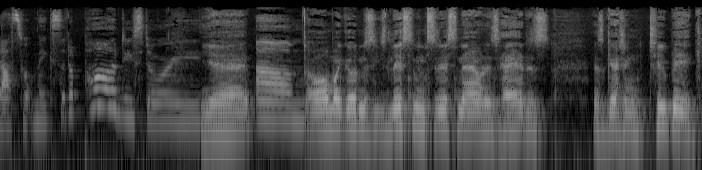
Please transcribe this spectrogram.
that's what makes it a Paddy story. Yeah. Um, Oh my goodness, he's listening to this now and his head is is getting too big,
